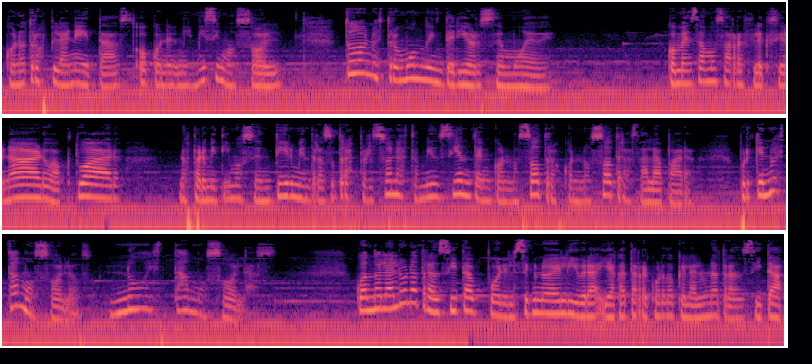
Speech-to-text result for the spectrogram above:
con otros planetas o con el mismísimo Sol, todo nuestro mundo interior se mueve. Comenzamos a reflexionar o actuar, nos permitimos sentir mientras otras personas también sienten con nosotros, con nosotras a la par, porque no estamos solos, no estamos solas. Cuando la luna transita por el signo de Libra, y acá te recuerdo que la luna transita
